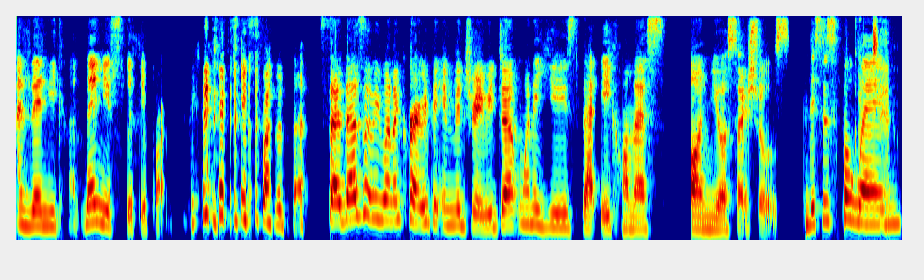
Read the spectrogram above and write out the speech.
And then you can then you slip your product in front of them. So that's what we want to create with the imagery. We don't want to use that e-commerce on your socials. This is for gotcha. when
